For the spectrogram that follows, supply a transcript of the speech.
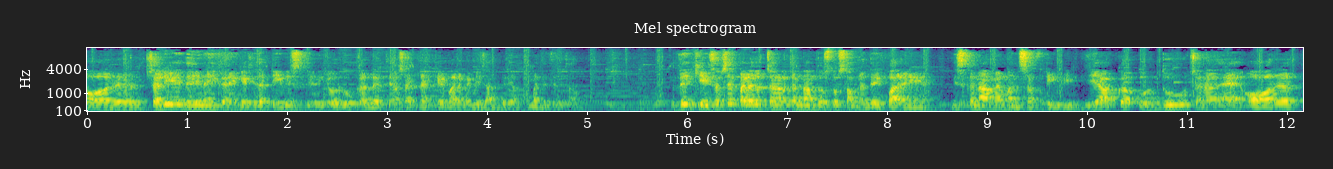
और चलिए, देरी नहीं करेंगे सीधा टीवी स्क्रीन की ओर रुक कर लेते हैं और सेटेलाइट के बारे में भी जानकारी आपको मैं दे देता हूँ। देखिए, सबसे पहले जो चैनल का नाम दोस्तों सामने देख पा रहे हैं। इसका नाम है मनसफ टीवी ये आपका उर्दू चैनल है और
